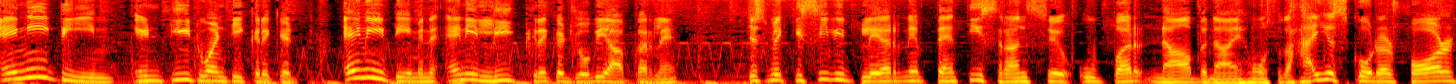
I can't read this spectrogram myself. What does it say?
any team in T twenty cricket any team in any league cricket जो भी आप कर लें। जिसमें किसी भी प्लेयर ने 35 रन से ऊपर ना बनाए हों। So the highest scorer for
